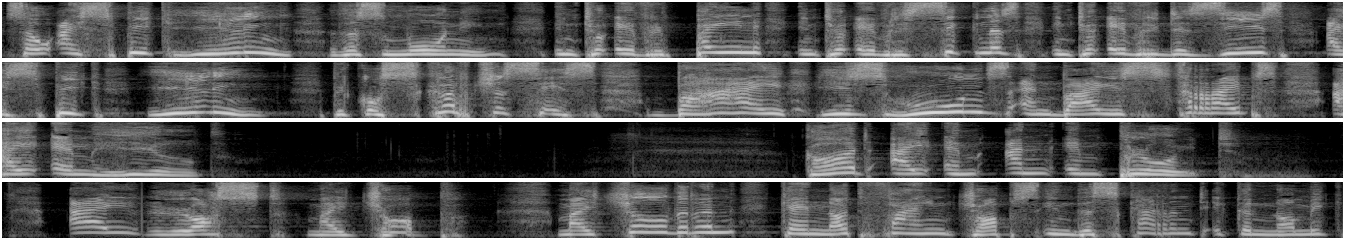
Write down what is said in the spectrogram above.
So I speak healing this morning into every pain, into every sickness, into every disease. I speak healing because scripture says, by his wounds and by his stripes, I am healed. God, I am unemployed. I lost my job. My children cannot find jobs in this current economic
